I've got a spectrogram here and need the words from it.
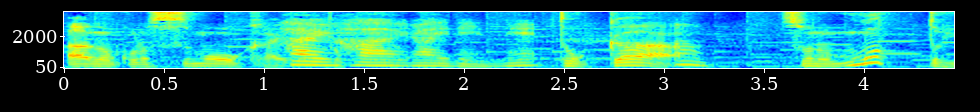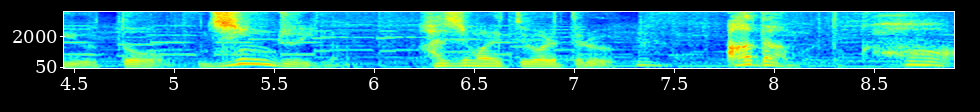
あ。のこの相撲界あはいとか。はいライデンね。とか、うん。そのもっと言うと人類の始まりと言われてるアダムとかは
